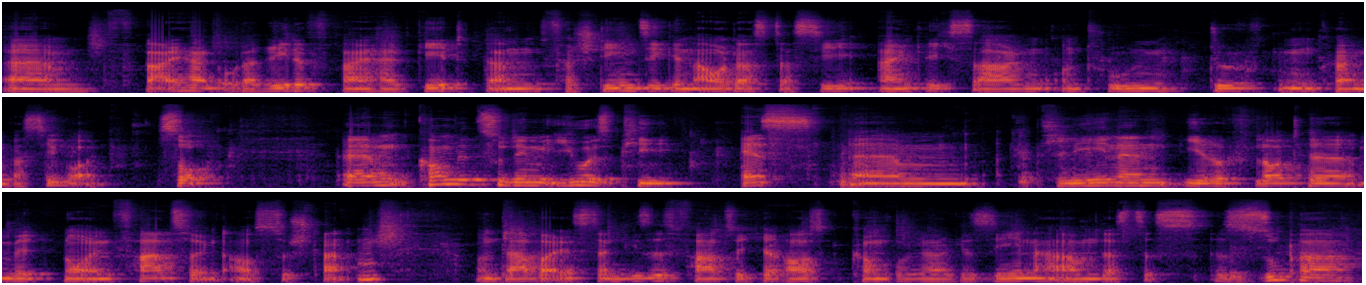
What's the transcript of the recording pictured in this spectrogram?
ähm, Freiheit oder Redefreiheit geht, dann verstehen sie genau das, dass sie eigentlich sagen und tun dürfen können, was sie wollen. So, ähm, kommen wir zu dem USPS ähm, Plänen, ihre Flotte mit neuen Fahrzeugen auszustatten. Und dabei ist dann dieses Fahrzeug herausgekommen, wo wir gesehen haben, dass das super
